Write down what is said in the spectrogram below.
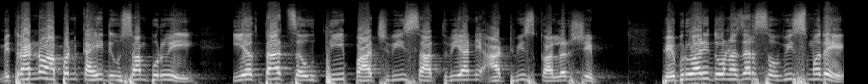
मित्रांनो आपण काही दिवसांपूर्वी इयत्ता चौथी पाचवी सातवी आणि आठवी स्कॉलरशिप फेब्रुवारी दोन हजार सव्वीसमध्ये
